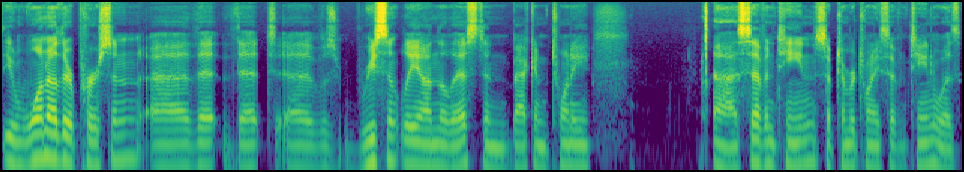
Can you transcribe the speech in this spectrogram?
you know, one other person uh, that that uh, was recently on the list and back in 2017, uh, September 2017, was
